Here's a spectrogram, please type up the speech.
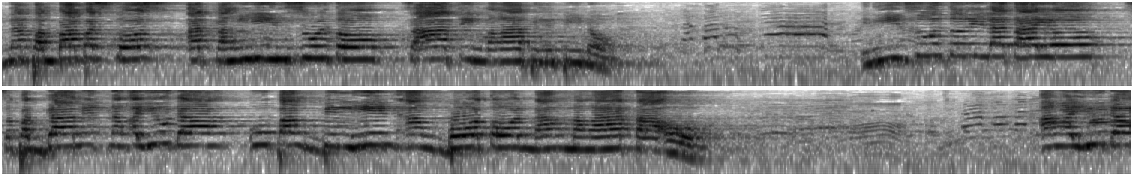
na pambabastos at panghihinsulto sa ating mga Pilipino. Iniinsulto nila tayo sa paggamit ng ayuda upang bilhin ang boto ng mga tao. Ang ayuda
